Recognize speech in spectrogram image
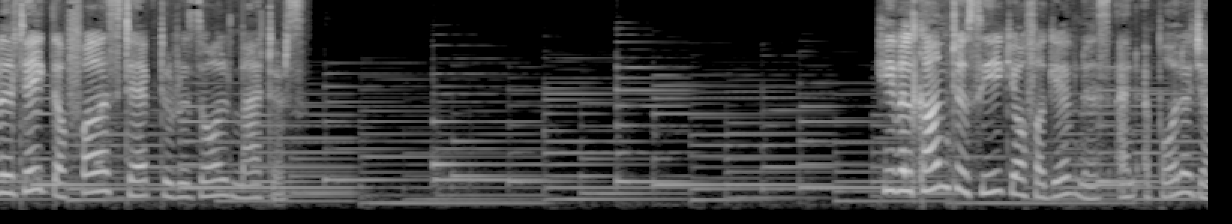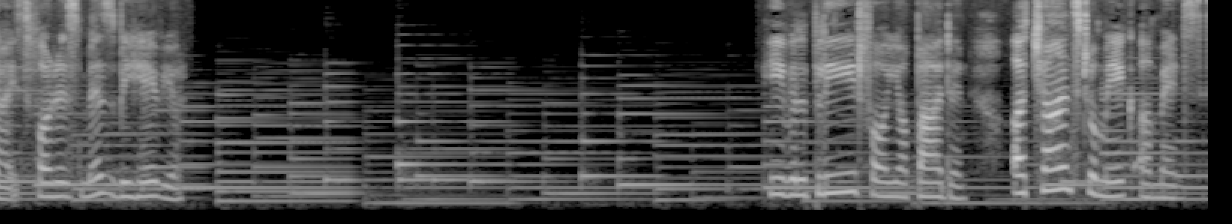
will take the first step to resolve matters. He will come to seek your forgiveness and apologize for his misbehavior. He will plead for your pardon, a chance to make amends.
